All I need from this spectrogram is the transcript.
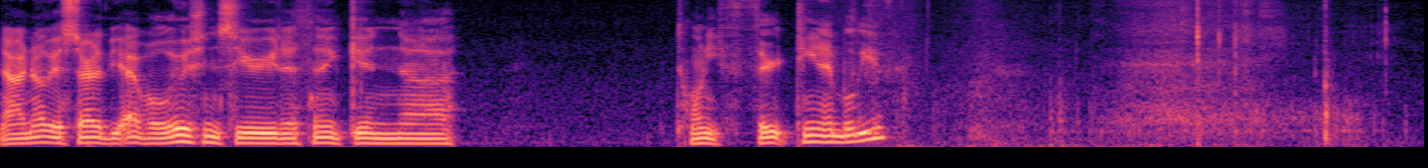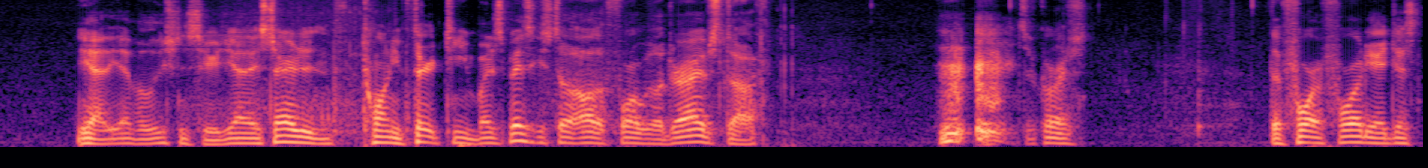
Now I know they started the Evolution series I think in uh, 2013 I believe. Yeah, the Evolution series. Yeah, they started in 2013, but it's basically still all the four-wheel drive stuff. it's of course the 440 I just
